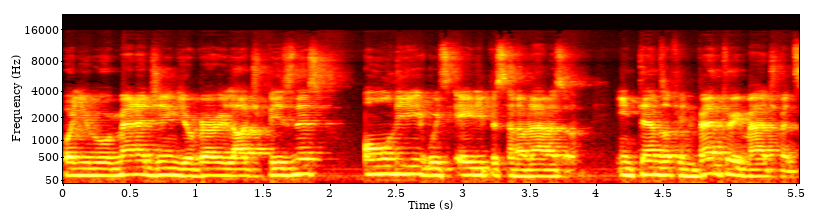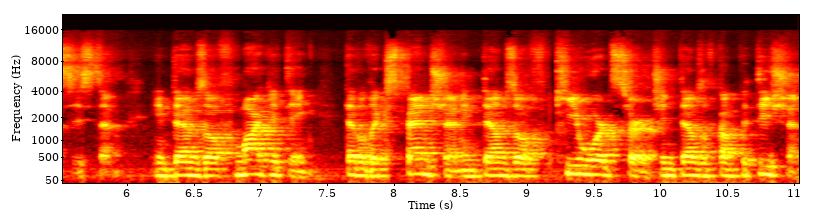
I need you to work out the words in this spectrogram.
when you were managing your very large business only with 80% of Amazon in terms of inventory management system, in terms of marketing, in terms of expansion, in terms of keyword search, in terms of competition.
